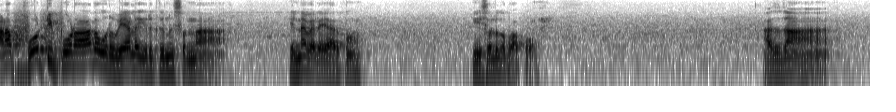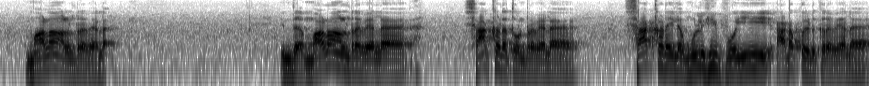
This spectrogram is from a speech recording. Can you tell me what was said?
ஆனால் போட்டி போடாத ஒரு வேலை இருக்குன்னு சொன்னால் என்ன வேலையாக இருக்கும்? நீ சொல்லுங்கள் பார்ப்போம் அதுதான் மலம் அள்ளுற வேலை. இந்த மலம் அள்ளுற வேலை சாக்கடை தோன்ற வேலை சாக்கடையில் மூழ்கி போய் அடப்பு எடுக்கிற வேலை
